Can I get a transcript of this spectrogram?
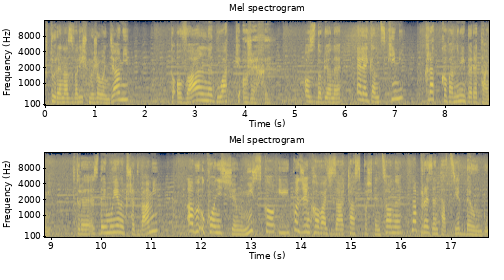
które nazwaliśmy żołędziami, to owalne, gładkie orzechy. ozdobione eleganckimi, kratkowanymi beretami, które zdejmujemy przed Wami, aby ukłonić się nisko i podziękować za czas poświęcony na prezentację dębu.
